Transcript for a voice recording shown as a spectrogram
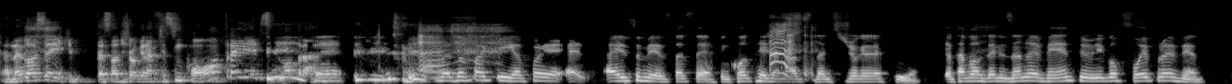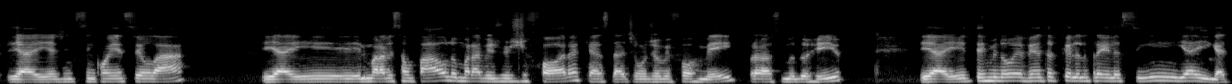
É um negócio aí que o pessoal de geografia se encontra e eles se encontraram. É. Mas, ô, Foquinha, foi, é, é isso mesmo, tá certo. Encontro Regional de Estudantes de Geografia. Eu tava organizando o evento e o Igor foi pro evento. E aí a gente se conheceu lá. E aí ele morava em São Paulo, eu morava em Juiz de Fora, que é a cidade onde eu me formei, próximo do Rio. E aí terminou o evento, eu fiquei olhando pra ele assim, e aí, gatinho?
